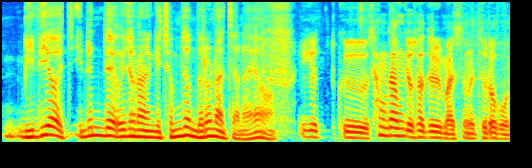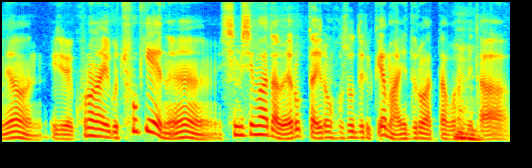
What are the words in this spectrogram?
미디어 이런 데 의존하는 게 점점 늘어났잖아요. 이게 그 상담 교사들 말씀을 들어보면 이제 코로나19 초기에는 심심하다 외롭다 이런 호소들이 꽤 많이 들어왔다고 합니다.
